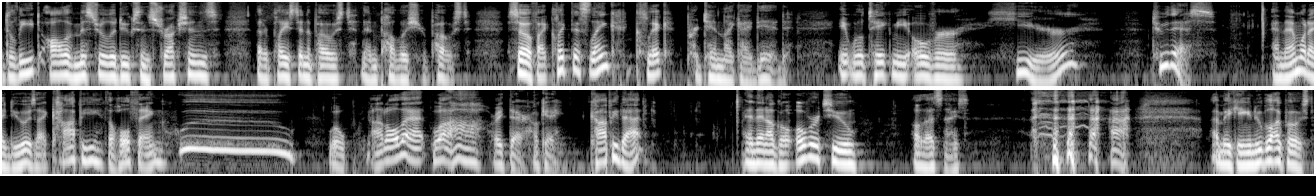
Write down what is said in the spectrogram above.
delete all of Mr. LeDuc's instructions that are placed in the post, then publish your post. So if I click this link, click pretend like I did, it will take me over here to this. And then what I do is I copy the whole thing. Woo! Whoa, not all that. Wow, right there. Okay, copy that. And then I'll go over to, oh, that's nice. I'm making a new blog post.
